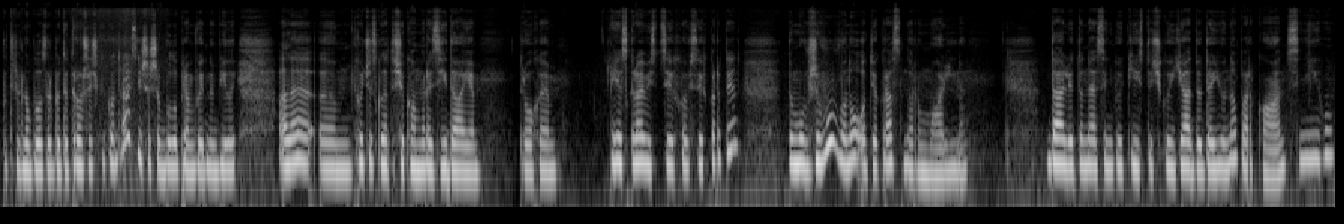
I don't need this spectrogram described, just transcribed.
потрібно було зробити трошечки контрастніше, щоб було прям видно білий. Але ем, хочу сказати, що камера з'їдає трохи яскравість цих всіх картин, тому вживу воно от якраз нормально. Далі тонесенькою кісточкою я додаю на паркан снігу.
